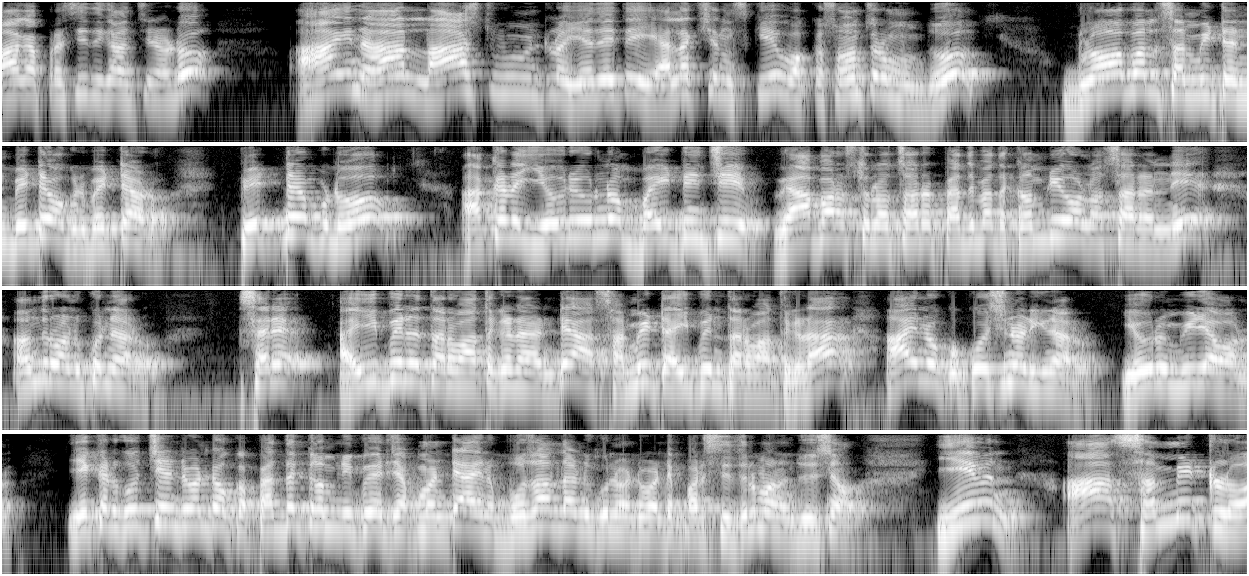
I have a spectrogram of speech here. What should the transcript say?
బాగా ప్రసిద్ధిగాంచినాడు. ఆయన లాస్ట్ మూమెంట్లో ఏదైతే ఎలక్షన్స్కి ఒక సంవత్సరం ముందు గ్లోబల్ సమ్మిట్ అని పెట్టి ఒకటి పెట్టాడు. పెట్టినప్పుడు అక్కడ ఎవరెవరినో బయట నుంచి వ్యాపారస్తులు వస్తారు పెద్ద పెద్ద కంపెనీ వాళ్ళు వస్తారని అందరూ అనుకున్నారు. సరే అయిపోయిన తర్వాత కూడా అంటే ఆ సమ్మిట్ అయిపోయిన తర్వాత కూడా ఆయన ఒక క్వశ్చన్ అడిగినారు. ఎవరు మీడియా వాళ్ళు? ఇక్కడికి వచ్చినటువంటి ఒక పెద్ద కంపెనీ పేరు చెప్పమంటే ఆయన భుజాలు దండుకున్నటువంటి పరిస్థితులు మనం చూసాం. ఈవెన్ ఆ సమ్మిట్లో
